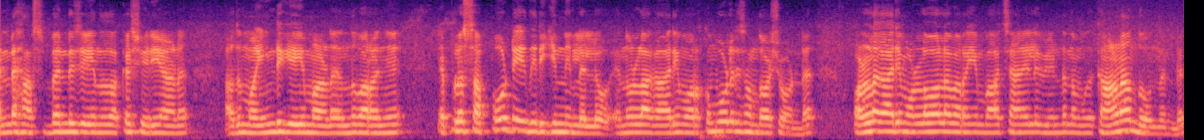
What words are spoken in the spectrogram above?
എന്റെ ഹസ്ബൻഡ് ചെയ്യുന്നതൊക്കെ ശരിയാണ് അത് മൈൻഡ് ഗെയിമാണ് എന്ന് പറഞ്ഞ് എപ്പോഴും സപ്പോർട്ട് ചെയ്തിരിക്കുന്നില്ലല്ലോ എന്നുള്ള കാര്യം ഓർക്കുമ്പോൾ ഒരു സന്തോഷമുണ്ട്. ഉള്ള കാര്യം ഉള്ള പോലെ പറയുമ്പോൾ ആ ചാനൽ വീണ്ടും നമുക്ക് കാണാൻ തോന്നുന്നുണ്ട്.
